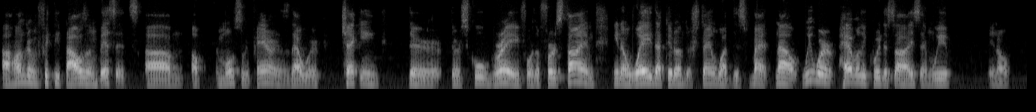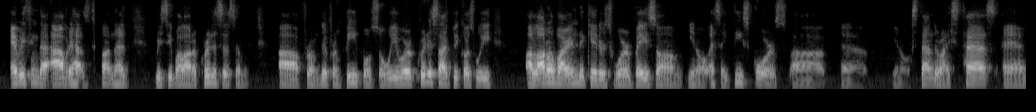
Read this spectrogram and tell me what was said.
150,000 visits um, of mostly parents that were checking their their school grade for the first time in a way that could understand what this meant. Now we were heavily criticized, and we, you know, everything that Abre has done had received a lot of criticism uh, from different people. So we were criticized because we a lot of our indicators were based on you know SAT scores, uh, uh, you know standardized tests, and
